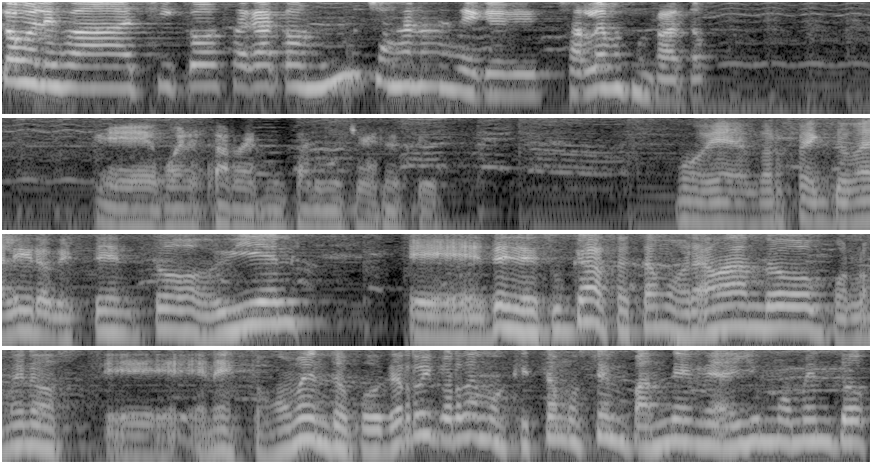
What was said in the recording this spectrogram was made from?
¿Cómo les va, chicos? Acá con muchas ganas de que charlemos un rato. Eh, buenas tardes, Gonzalo, muchas gracias. Muy bien, perfecto. Me alegro que estén todos bien. Eh, desde su casa estamos grabando, por lo menos eh, en estos momentos, porque recordamos que estamos en pandemia y un momento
